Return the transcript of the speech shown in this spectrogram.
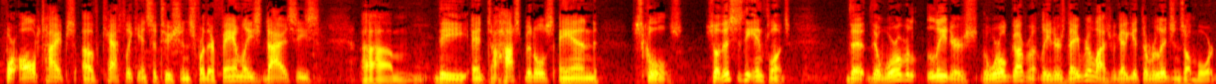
for all types of Catholic institutions, for their families, dioceses, um, the and to hospitals and schools. So this is the influence. The the world leaders, the world government leaders, they realize we've got to get the religions on board.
